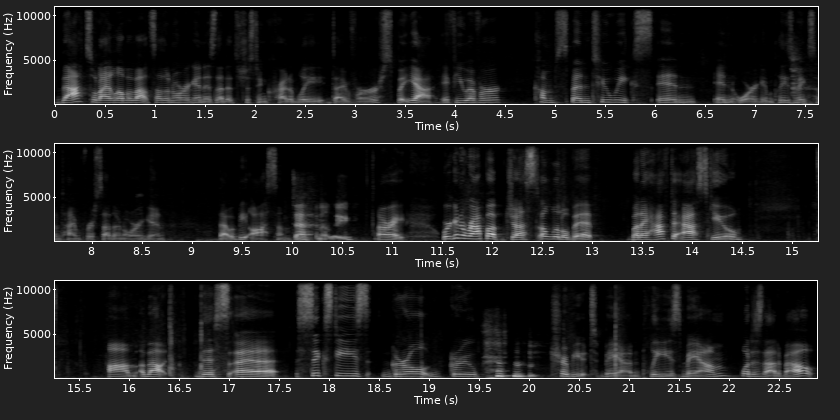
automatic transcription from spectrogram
that's what I love about Southern Oregon is that it's just incredibly diverse. But yeah, if you ever come spend two weeks in in Oregon, please make some time for Southern Oregon. That would be awesome. Definitely. All right, we're gonna wrap up just a little bit, but I have to ask you um, about this uh, 60s girl group tribute band, please, ma'am. What is that about?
